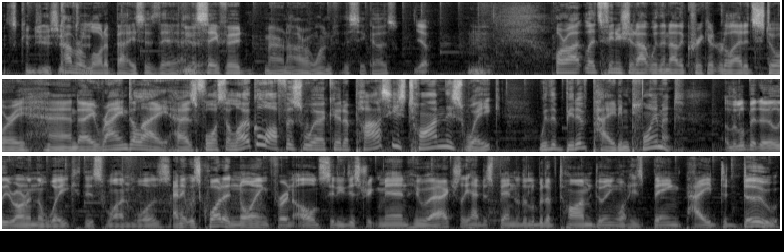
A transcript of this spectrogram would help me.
it's conducive. Mm. Cover a to- lot of bases there. And Yeah. the seafood marinara one for the sickos. Yep. All right, let's finish it up with another cricket related story. And a rain delay has forced a local office worker to pass his time this week with a bit of paid employment. A little bit earlier on in the week, this one was, and it was quite annoying for an old city district man who actually had to spend a little bit of time doing what he's being paid to do.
